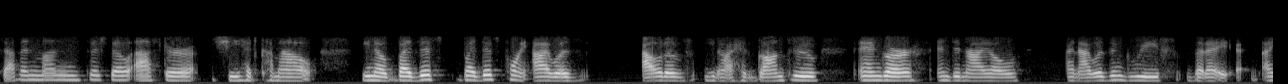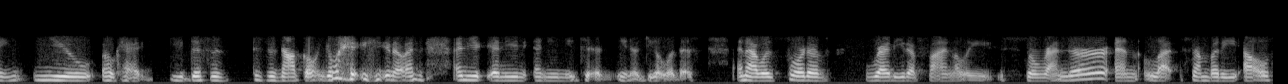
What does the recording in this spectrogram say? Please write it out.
seven months or so after she had come out. You know, by this by this point, I was out of you know I had gone through anger and denial and I was in grief, but I I knew okay, you, this is this is not going away, you know, and and you and you and you need to you know deal with this. And I was sort of ready to finally surrender and let somebody else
